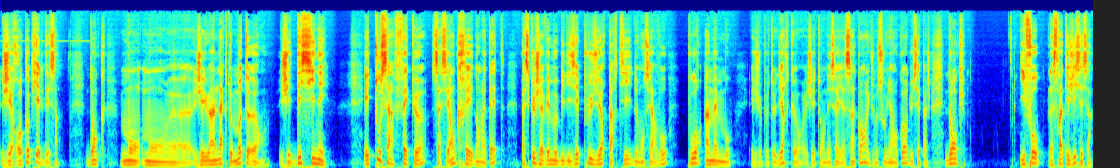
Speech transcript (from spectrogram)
J'ai recopié le dessin. Donc, mon, mon, euh, j'ai eu un acte moteur, j'ai dessiné. Et tout ça fait que ça s'est ancré dans ma tête parce que j'avais mobilisé plusieurs parties de mon cerveau pour un même mot. Et je peux te dire que j'ai tourné ça il y a cinq ans et que je me souviens encore du cépage. Donc, il faut, la stratégie, c'est ça.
